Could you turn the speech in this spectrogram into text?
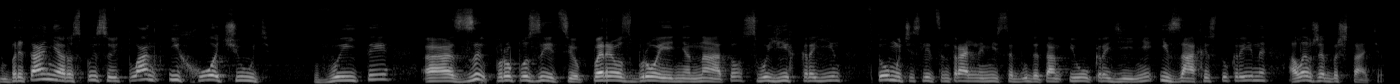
Британія розписують план і хочуть вийти е, з пропозицією переозброєння НАТО своїх країн, в тому числі центральне місце буде там і Україні, і захист України, але вже без штатів.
